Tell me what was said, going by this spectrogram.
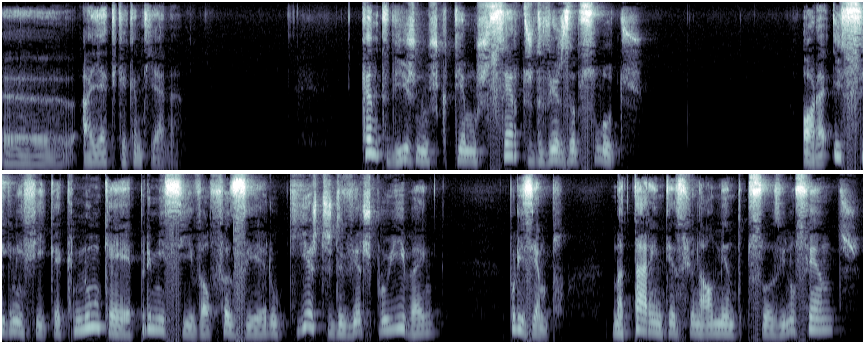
uh, à ética kantiana. Kant diz-nos que temos certos deveres absolutos. Ora, isso significa que nunca é permissível fazer o que estes deveres proíbem. Por exemplo, matar intencionalmente pessoas inocentes,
